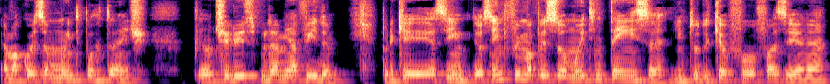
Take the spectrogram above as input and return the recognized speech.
é uma coisa muito importante. Eu tiro isso da minha vida, porque assim, eu sempre fui uma pessoa muito intensa em tudo que eu for fazer, né?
